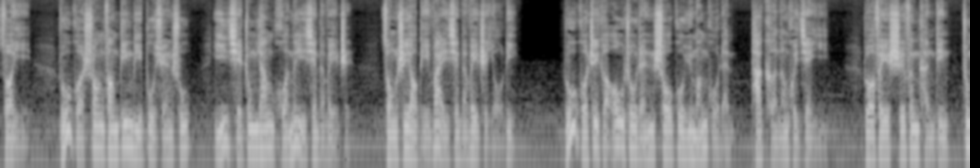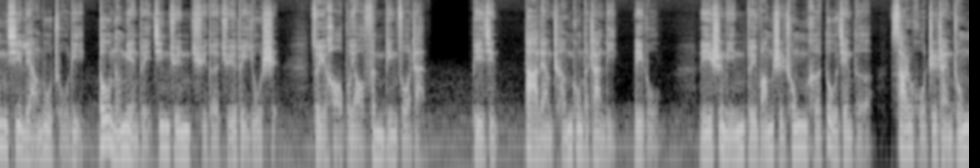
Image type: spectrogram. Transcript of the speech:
所以，如果双方兵力不悬殊，一切中央或内线的位置总是要比外线的位置有利。如果这个欧洲人受雇于蒙古人，他可能会建议。若非十分肯定中西两路主力都能面对金军取得绝对优势，最好不要分兵作战。毕竟大量成功的战例，例如李世民对王世充和窦建德、萨尔浒之战中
